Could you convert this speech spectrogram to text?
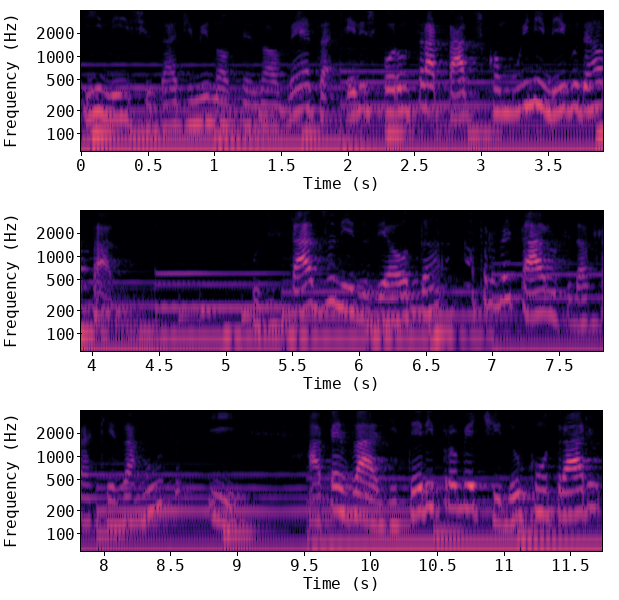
início da de 1990, eles foram tratados como inimigo derrotados. Os Estados Unidos e a OTAN aproveitaram-se da fraqueza russa e, apesar de terem prometido o contrário,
